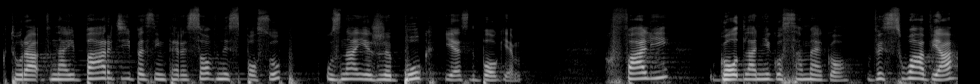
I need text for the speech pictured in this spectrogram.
która w najbardziej bezinteresowny sposób uznaje, że Bóg jest Bogiem. Chwali Go dla Niego samego, wysławia,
